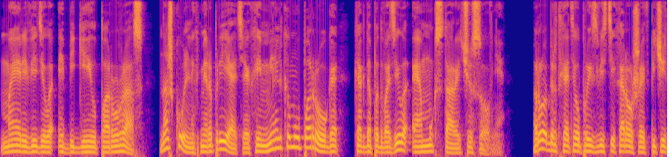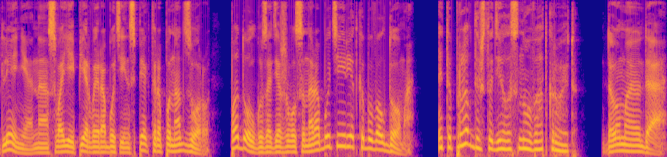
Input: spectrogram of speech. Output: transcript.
Мэри видела Эбигейл пару раз, на школьных мероприятиях и мельком у порога, когда подвозила Эмму к старой часовне. Роберт хотел произвести хорошее впечатление на своей первой работе инспектора по надзору, подолгу задерживался на работе и редко бывал дома. «Это правда, что дело снова откроют?» «Думаю, да.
